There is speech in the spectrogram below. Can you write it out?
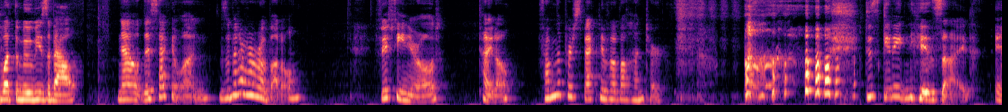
what the movie's about. Now, this second one is a bit of a rebuttal. 15 year old, title From the Perspective of a Hunter. Just getting his side in.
